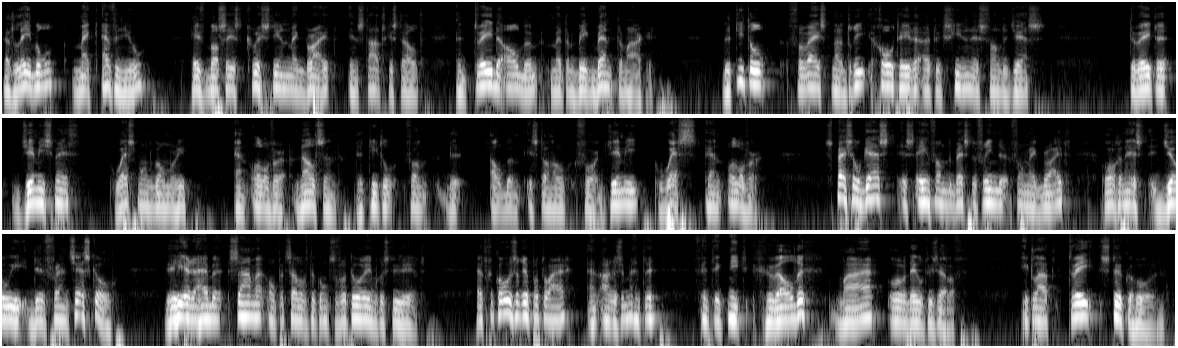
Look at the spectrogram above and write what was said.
Het label McAvenue heeft bassist Christian McBride in staat gesteld een tweede album met een big band te maken. De titel verwijst naar drie grootheden uit de geschiedenis van de jazz, te weten Jimmy Smith, Wes Montgomery en Oliver Nelson. De titel van de album is dan ook voor Jimmy, Wes en Oliver. Special guest is een van de beste vrienden van McBride, organist Joey DeFrancesco. De heren hebben samen op hetzelfde conservatorium gestudeerd. Het gekozen repertoire en arrangementen vind ik niet geweldig, maar oordeelt u zelf. Ik laat twee stukken horen.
